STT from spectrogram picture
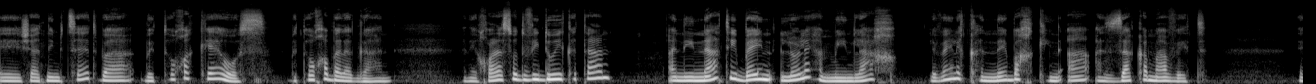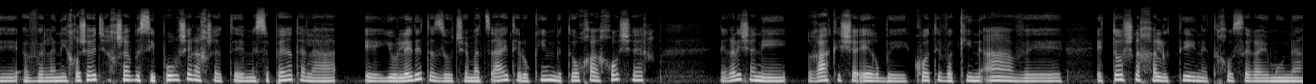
אה, שאת נמצאת בה בתוך הכאוס, בתוך הבלגן. אני יכולה לעשות וידוי קטן? אני נעתי בין לא להאמין לך, לבין לקנא בך קנאה עזה כמוות. אה, אבל אני חושבת שעכשיו בסיפור שלך, שאת אה, מספרת על היולדת הזאת שמצאה את אלוקים בתוך החושך, נראה לי שאני רק אשאר בקוטב הקנאה ואתוש לחלוטין את חוסר האמונה.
